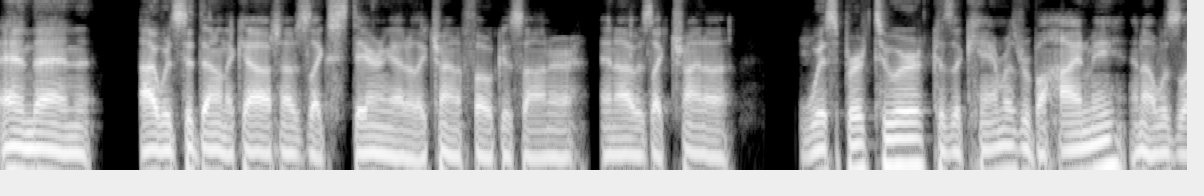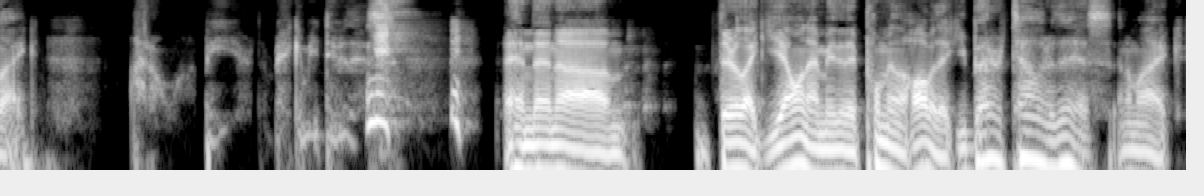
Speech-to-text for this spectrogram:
And then I would sit down on the couch. And I was like staring at her, like trying to focus on her. And I was like trying to whisper to her because the cameras were behind me. And I was like, I don't want to be here. They're making me do this. and then um, they're like yelling at me. They pull me in the hallway. Like, you better tell her this. And I'm like,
